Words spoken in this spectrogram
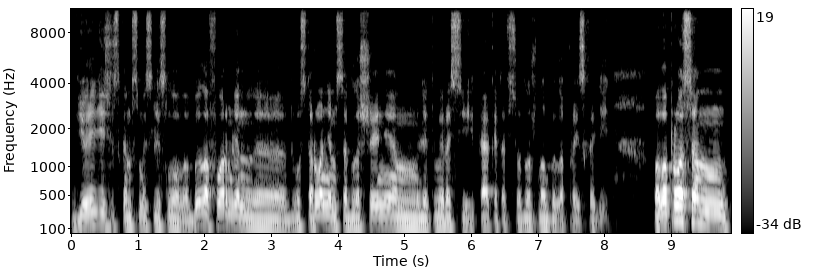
в юридическом смысле слова был оформлен э, двусторонним соглашением Литвы России, как это все должно было происходить. По вопросам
